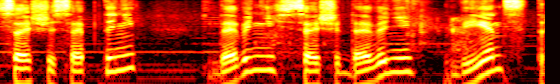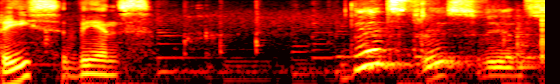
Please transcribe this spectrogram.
67, 9, 69, 131. viens, trīs, viens.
